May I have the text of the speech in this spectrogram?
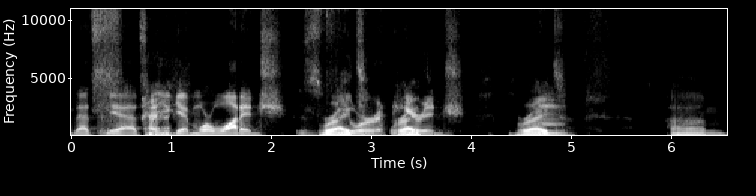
that's yeah, that's how you get more wattage, is Right, fewer right. heritage. right? Mm. Um,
